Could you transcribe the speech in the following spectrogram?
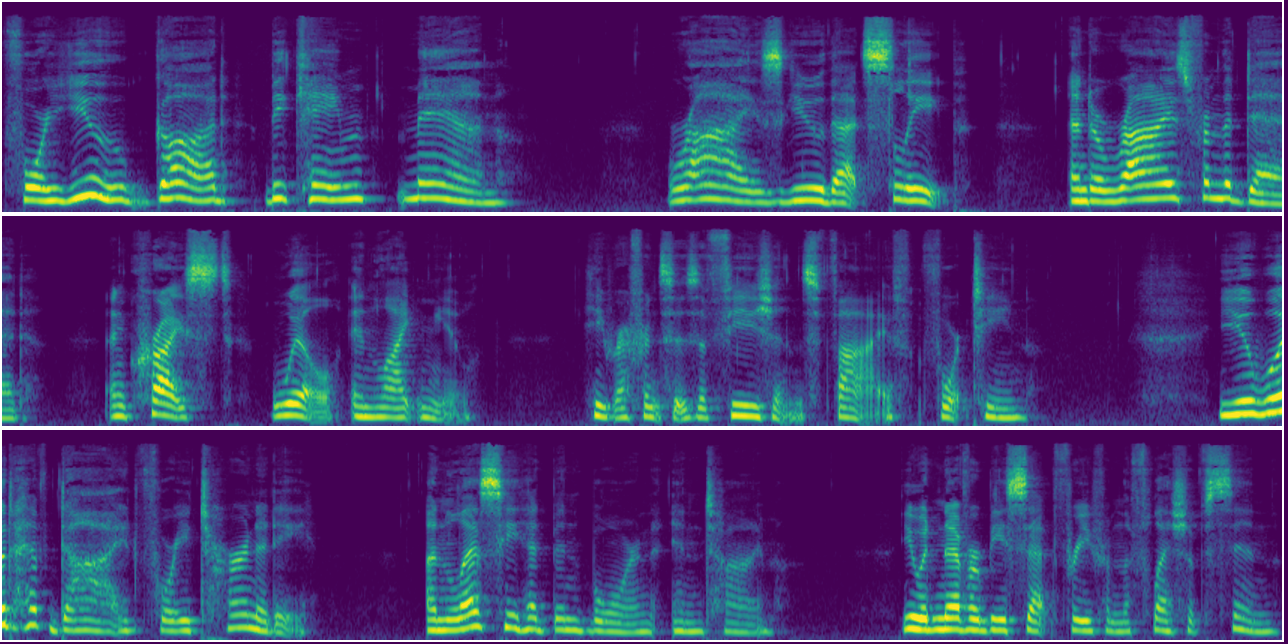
For you, God, became man. Rise, you that sleep, and arise from the dead, and Christ will enlighten you. He references Ephesians 5:14. You would have died for eternity unless he had been born in time. You would never be set free from the flesh of sin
